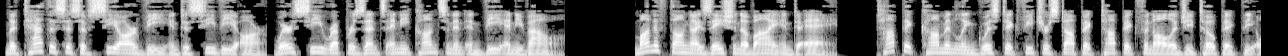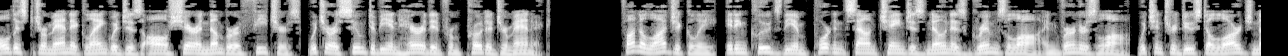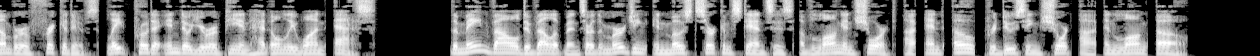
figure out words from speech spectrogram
Metathesis of crv into cvr, where c represents any consonant and v any vowel. Monophthongization of I into A. Topic common linguistic features topic topic Phonology topic The oldest Germanic languages all share a number of features, which are assumed to be inherited from Proto-Germanic. Phonologically, it includes the important sound changes known as Grimm's law and Verner's law, which introduced a large number of fricatives. Late Proto-Indo-European had only one, s. The main vowel developments are the merging in most circumstances of long and short, a, and, o, producing short, a, and long, o.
